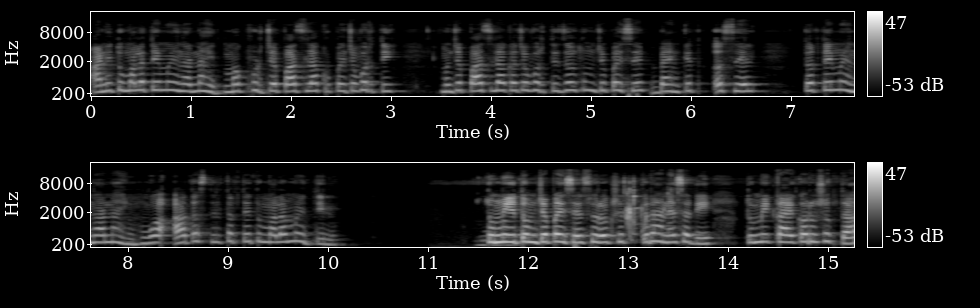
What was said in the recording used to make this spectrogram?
आणि तुम्हाला ते मिळणार नाहीत. मग पुढच्या पाच लाख रुपयाच्या वरती म्हणजे पाच लाखाच्या वरती जर तुमचे पैसे बँकेत असेल तर ते मिळणार नाही. व आत असतील तर ते तुम्हाला मिळतील. तुम्ही तुमचे पैसे सुरक्षित राहण्यासाठी तुम्ही काय करू शकता?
